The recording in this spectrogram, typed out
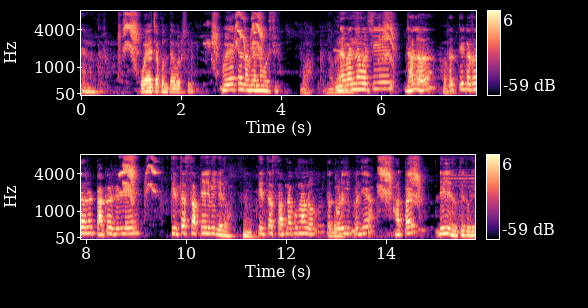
त्यानंतर. वयाच्या कोणत्या वर्षी? वयाच्या नव्याण्णव वर्षी. बापरे, नव्याण्णव. वर्षी झालं तर ते कसं झालं टाकळ खेळले तीर्थस्थापनेला मी गेलो. तीर्थस्थापना करून आलो तर थोडी म्हणजे हातपाय ढिलेच होते थोडे.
